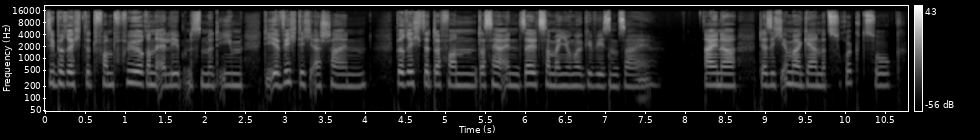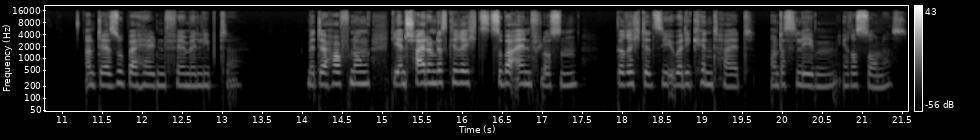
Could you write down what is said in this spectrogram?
Sie berichtet von früheren Erlebnissen mit ihm, die ihr wichtig erscheinen, berichtet davon, dass er ein seltsamer Junge gewesen sei. Einer, der sich immer gerne zurückzog und der Superheldenfilme liebte. Mit der Hoffnung, die Entscheidung des Gerichts zu beeinflussen, berichtet sie über die Kindheit und das Leben ihres Sohnes.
